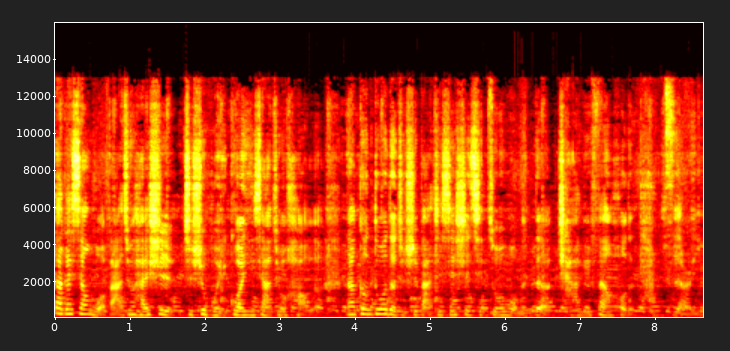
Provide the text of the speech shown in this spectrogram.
大概像我吧，就还是只是围观一下就好了。那更多的只是把这些事情作为我们的茶余饭后的谈资而已。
